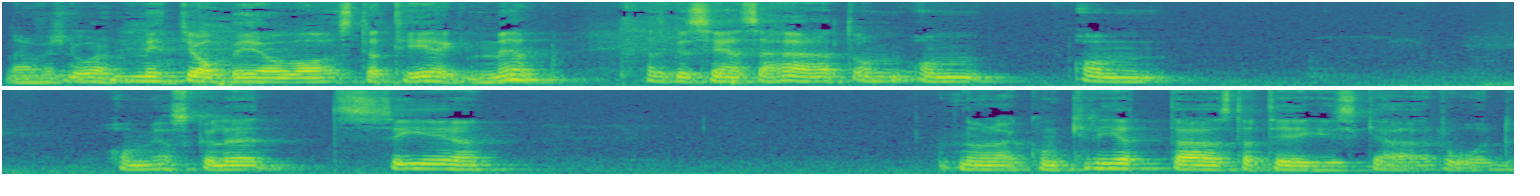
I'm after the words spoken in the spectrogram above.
Jag förstår. Mitt jobb är att vara strateg, men jag skulle säga så här att om, om, om om jag skulle se några konkreta strategiska råd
